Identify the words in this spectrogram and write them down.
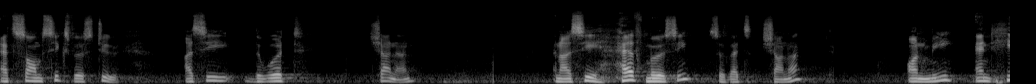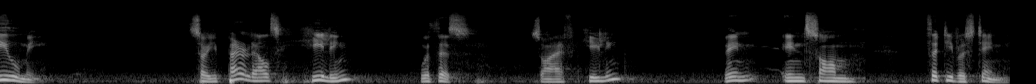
at Psalm 6 verse 2, I see the word Shannon, and I see have mercy, so that's Shana, on me and heal me. So he parallels healing with this. So I have healing. Then in Psalm 30, verse 10,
